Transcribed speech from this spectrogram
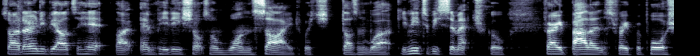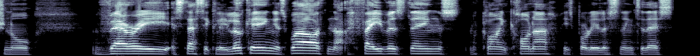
So I'd only be able to hit like MPD shots on one side, which doesn't work. You need to be symmetrical, very balanced, very proportional very aesthetically looking as well. I think that favours things. My client Connor, he's probably listening to this.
